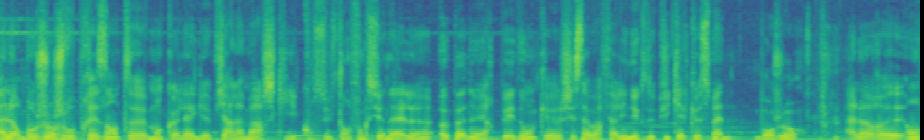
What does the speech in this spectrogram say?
Alors bonjour, je vous présente euh, mon collègue Pierre Lamarche qui est consultant fonctionnel euh, OpenERP donc euh, chez Savoir Faire Linux depuis quelques semaines. Bonjour. Alors on,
